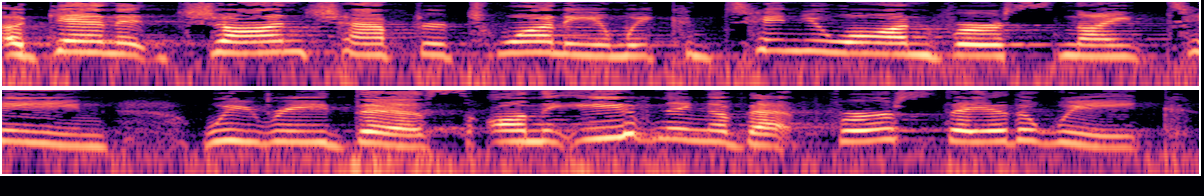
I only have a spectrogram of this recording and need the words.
again at John chapter 20 and we continue on verse 19. We read this On the evening of that first day of the week,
